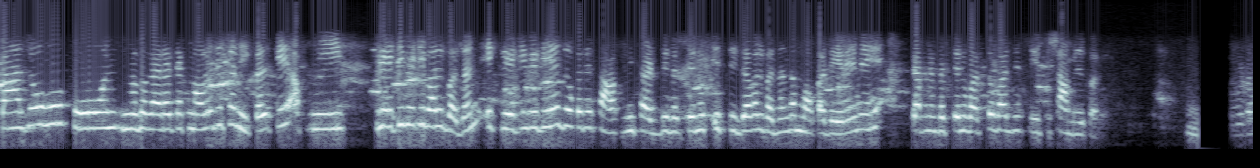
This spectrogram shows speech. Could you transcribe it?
ਤਾਂ ਜੋ ਉਹ ਫੋਨ ਵਗੈਰਾ ਟੈਕਨੋਲੋਜੀ ਤੋਂ ਨਿਕਲ ਕੇ ਆਪਣੀ ਕ੍ਰੀਏਟੀਵਿਟੀ ਵੱਲ ਵਧਣ। ਇਹ ਕ੍ਰੀਏਟੀਵਿਟੀ ਹੈ ਜੋ ਕਦੇ ਸਾਥ ਨਹੀਂ ਛੱਡਦੀ ਬੱਚੇ ਨੂੰ ਇਸ ਚੀਜ਼ਾਂ ਵੱਲ ਵਧਣ ਦਾ ਮੌਕਾ ਦੇ ਰਹੇ ਨੇ ਇਹ ਤੇ ਆਪਣੇ ਬੱਚੇ ਨੂੰ ਵੱਧ ਤੋਂ ਵੱਧ ਇਸ ਚੀਜ਼ 'ਚ ਸ਼ਾਮਿਲ ਕਰੋ। बेटा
